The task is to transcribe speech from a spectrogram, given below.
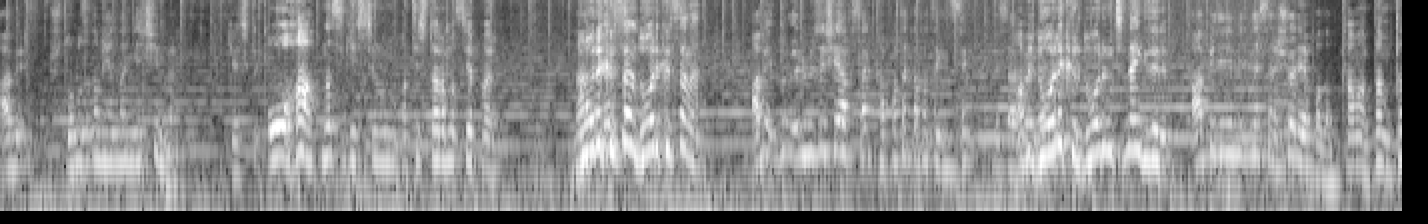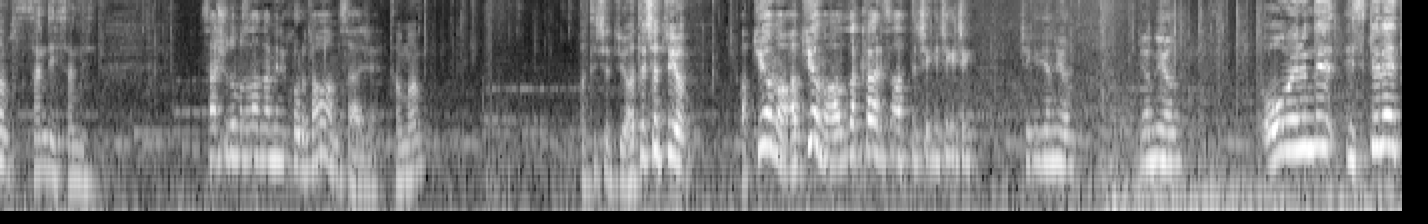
Abi şu domuz adamın yanından geçeyim mi? Geç geç. Oha nasıl geçeceksin oğlum? Ateş taraması yapar. Ne duvarı yapacağız? kırsana duvarı kırsana. Abi dur önümüze şey yapsak kapata kapata gitsek. Mesela Abi böyle. duvarı kır duvarın içinden gidelim. Abi bir dilimi dinlesene şöyle yapalım. Tamam tamam tamam sendeyiz sendeyiz. Sen şu domuz adamdan beni koru tamam mı sadece? Tamam. Ateş atıyor ateş atıyor. Atıyor mu? Atıyor mu? Allah kahretsin attı çekil çekil çekil. Çekil yanıyorum. Yanıyorum. O önünde iskelet.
